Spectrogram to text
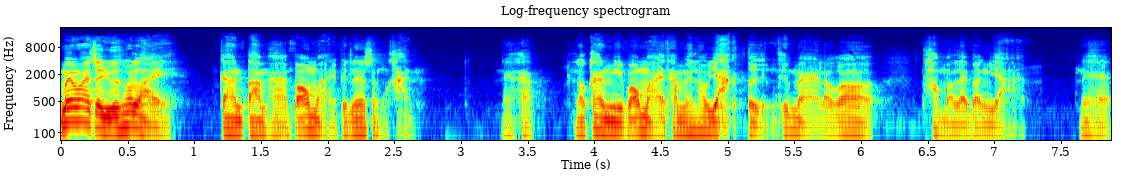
ไม่ว่าจะอายุเท่าไหร่ การตามหาเป้าหมายเป็นเรื่องสำคัญนะครับ แล้วการมีเป้าหมายทำให้เราอยากตื่นขึ้นมา แล้วก็ทำอะไรบางอย่างนะฮะ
